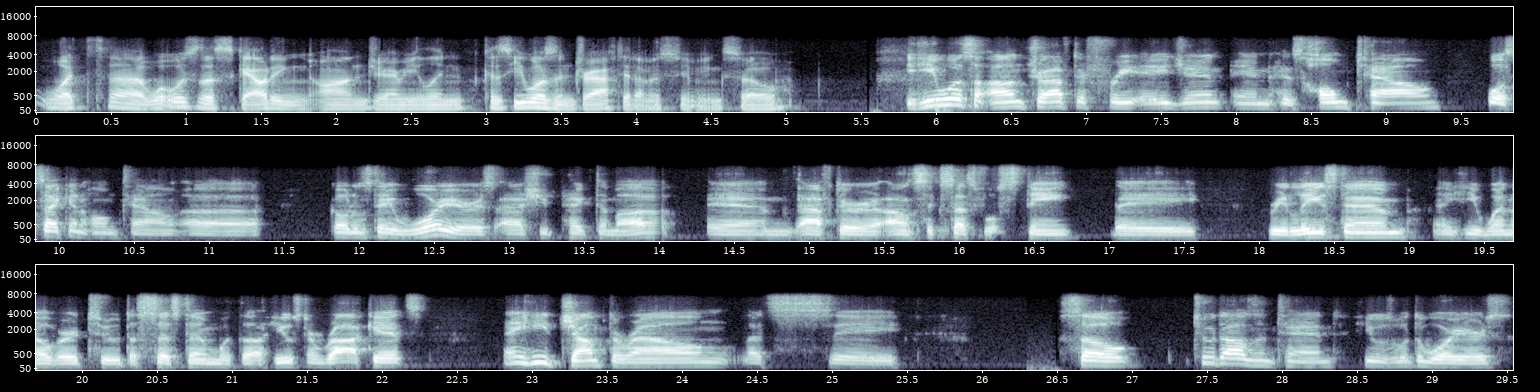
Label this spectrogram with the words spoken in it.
What uh, what was the scouting on Jeremy Lin? Because he wasn't drafted, I'm assuming. So he was an undrafted free agent in his hometown, well, second hometown. Uh, Golden State Warriors actually picked him up, and after unsuccessful stint, they released him, and he went over to the system with the Houston Rockets, and he jumped around. Let's see. So, 2010, he was with the Warriors.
